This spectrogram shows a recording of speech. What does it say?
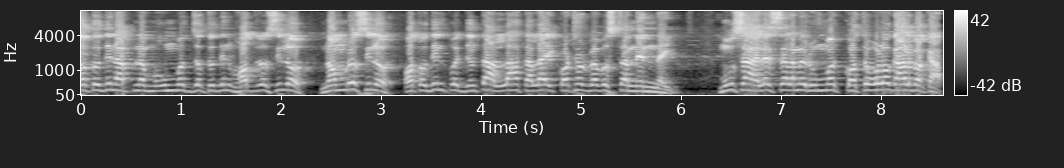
যতদিন আপনার উম্মত যতদিন ভদ্র ছিল, নম্র ছিল, অতদিন পর্যন্ত আল্লাহ তালা এই কঠোর ব্যবস্থা নেন নাই। মুসা আলাইসাল্লামের উম্মত কত বড় গাড় বাঁকা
